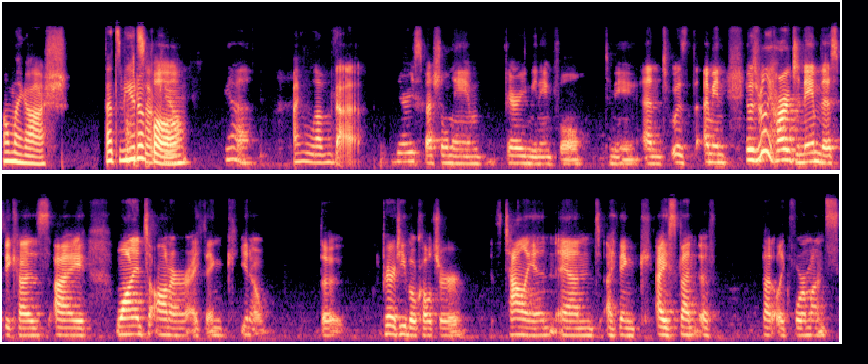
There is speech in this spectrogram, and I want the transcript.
Oh my gosh. That's beautiful. That's so yeah. I love that. Very special name, very meaningful to me. And it was I mean, it was really hard to name this because I wanted to honor, I think, you know, the aperitivo culture. It's Italian, and I think I spent a, about like four months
